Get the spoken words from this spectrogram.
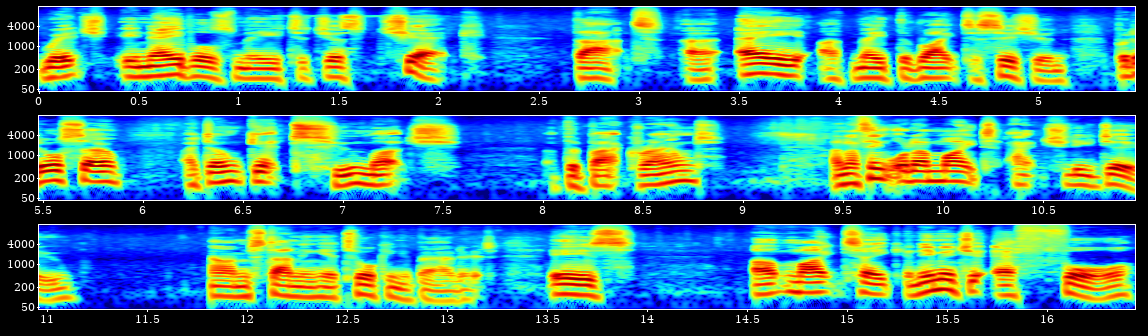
which enables me to just check that uh, A, I've made the right decision, but also I don't get too much of the background. And I think what I might actually do, I'm standing here talking about it, is I might take an image at f4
